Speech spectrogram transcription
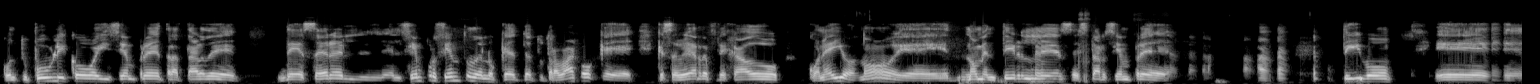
con tu público y siempre tratar de, de ser el, el 100% de lo que de tu trabajo que, que se vea reflejado con ellos, ¿no? Eh, no mentirles, estar siempre activo, eh,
